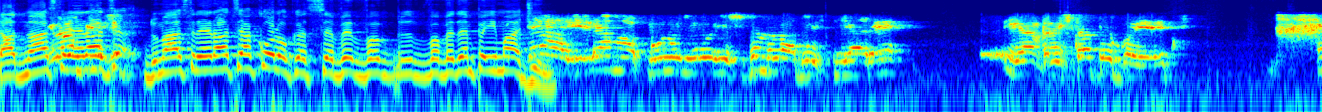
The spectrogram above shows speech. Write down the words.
Dar dumneavoastră Eu am erați, crezut- dumneavoastră erați acolo, că se ve, vă, vă vedem pe imagini. Da, eram acolo, eu ieșiam de la vestiare, i-am felicitat pe băieți și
